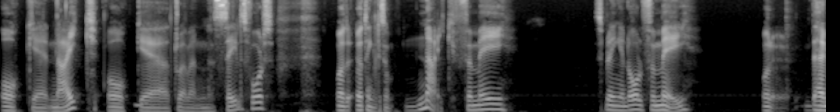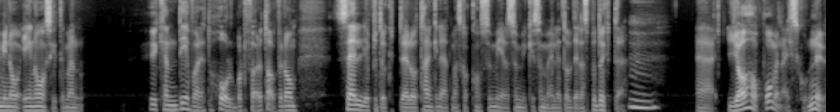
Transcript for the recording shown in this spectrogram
och eh, Nike och eh, jag tror även Salesforce. Och jag, tänker liksom Nike, för mig spelar ingen roll för mig. Och det här är mina egna åsikter, men hur kan det vara ett hållbart företag? För de säljer produkter och tanken är att man ska konsumera så mycket som möjligt av deras produkter. Mm. Eh, Jag har på mig Nike-skor nu,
